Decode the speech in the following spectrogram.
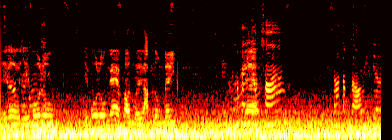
vậy luôn vậy mua luôn. vậy mua luôn cái iPhone 15 luôn đi. Không có thấy dấu xóa xóa tốc độ gì chưa?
